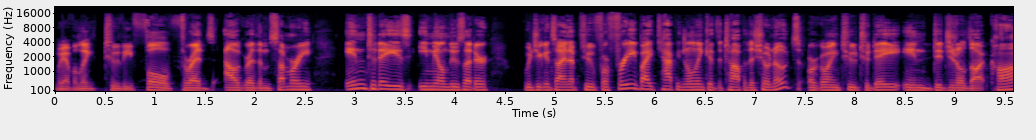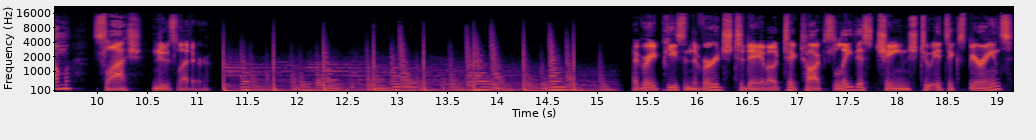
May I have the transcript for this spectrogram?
We have a link to the full Threads algorithm summary in today's email newsletter, which you can sign up to for free by tapping the link at the top of the show notes or going to todayindigital.com slash newsletter. A great piece in The Verge today about TikTok's latest change to its experience.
